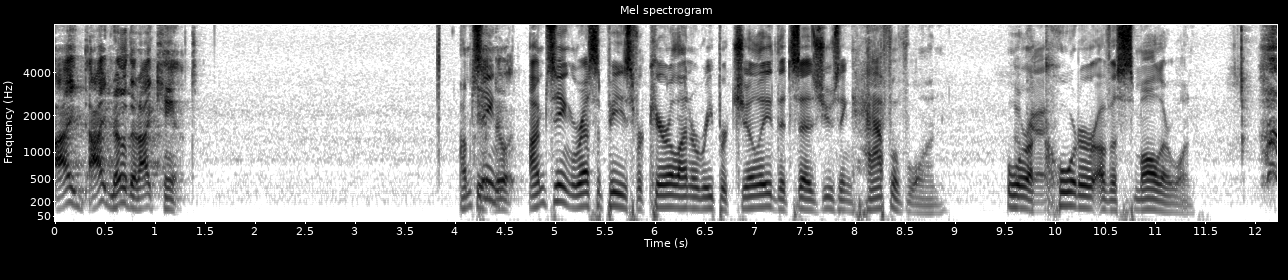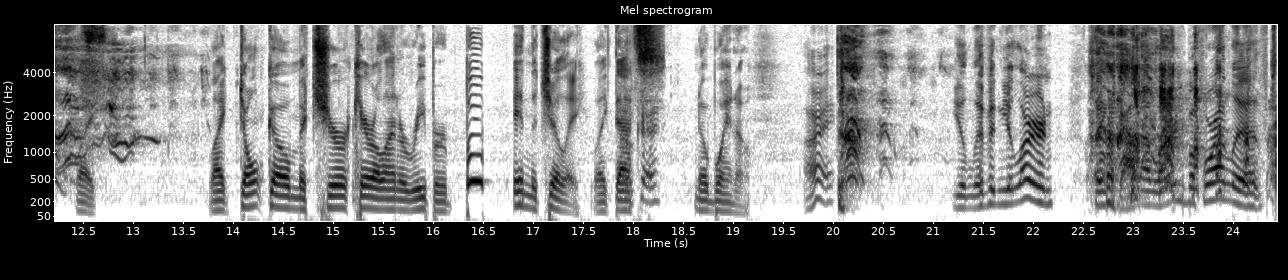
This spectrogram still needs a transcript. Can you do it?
I I know that I can't. I'm Can't seeing do it. I'm seeing recipes for Carolina Reaper chili that says using half of one or a quarter of a smaller one. like like don't go mature Carolina Reaper boop in the chili. Like that's Okay. no bueno. All right, you live and you learn. Thank God I learned before I lived.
